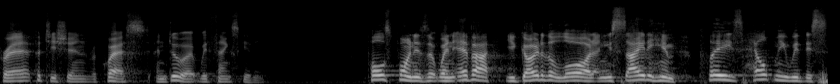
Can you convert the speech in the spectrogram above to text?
prayer, petition, request, and do it with thanksgiving. Paul's point is that whenever you go to the Lord and you say to him, Please help me with this,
